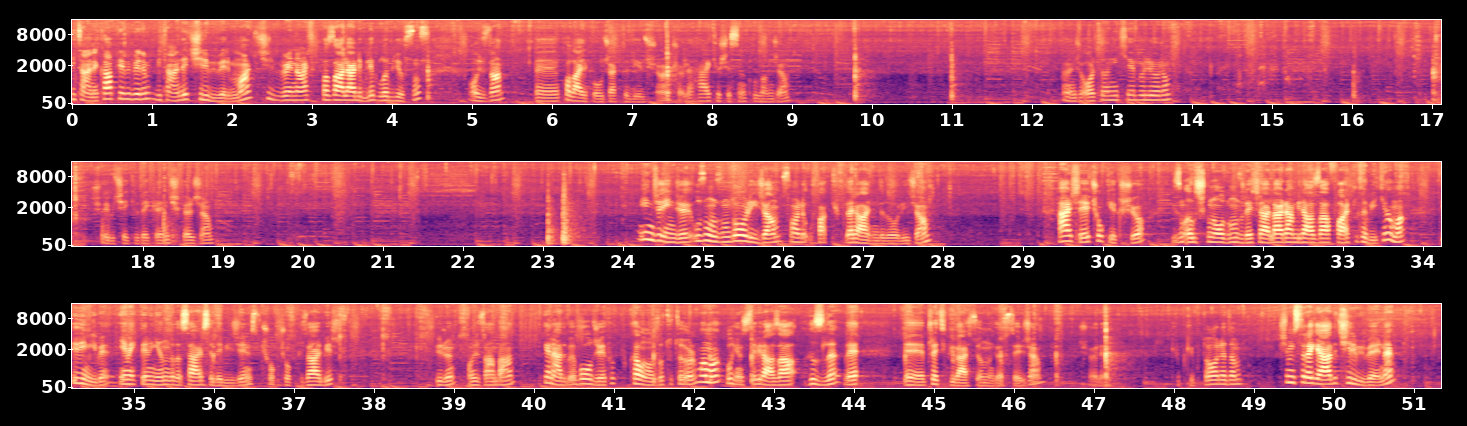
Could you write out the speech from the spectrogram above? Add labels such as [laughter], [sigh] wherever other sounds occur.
Bir tane kapya biberim, bir tane de çili biberim var. Çili biberini artık pazarlarda bile bulabiliyorsunuz. O yüzden e, kolaylık olacaktır diye düşünüyorum. Şöyle her köşesini kullanacağım. Önce ortadan ikiye bölüyorum. Şöyle bir çekirdeklerini çıkaracağım. İnce ince, uzun uzun doğrayacağım. Sonra da ufak küfler halinde doğrayacağım. Her şeye çok yakışıyor. Bizim alışkın olduğumuz reçellerden biraz daha farklı tabii ki ama dediğim gibi yemeklerin yanında da servis edebileceğiniz çok çok güzel bir ürün. O yüzden ben genelde böyle bolca yapıp kavanozda tutuyorum ama bugün size biraz daha hızlı ve e, pratik bir versiyonunu göstereceğim. Şöyle küp küp doğradım. Şimdi sıra geldi çili biberine.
